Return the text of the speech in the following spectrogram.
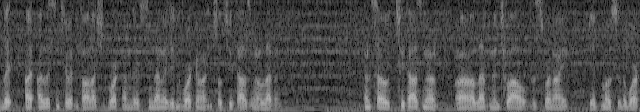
li- I, I listened to it and thought I should work on this. And then I didn't work on it until 2011. And so 2011 and 12 is when I did most of the work.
